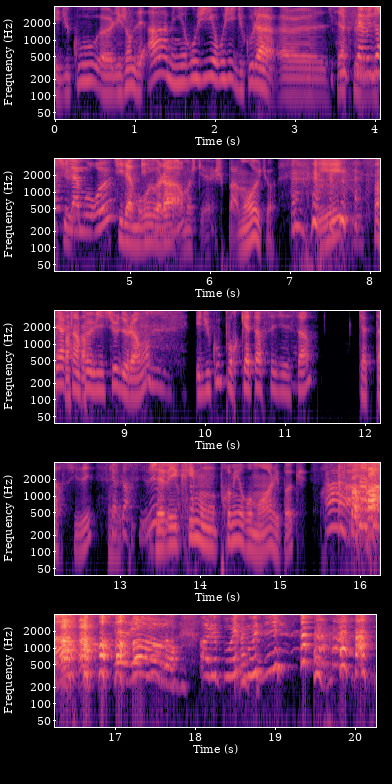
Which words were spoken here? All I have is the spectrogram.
Et du coup euh, les gens disaient ah mais il rougit il rougit du coup là euh, Du coup, cercle ça veut dire qu'il est amoureux. qu'il est amoureux, voilà. Alors moi, j'étais- je suis pas amoureux, tu vois. Et cercle un peu vicieux de la honte. Et du coup, pour catharsiser ça, catharsiser, j'avais écrit mon premier roman à l'époque, Ah. J'avais 11 ans. Oh, le poète maudit.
